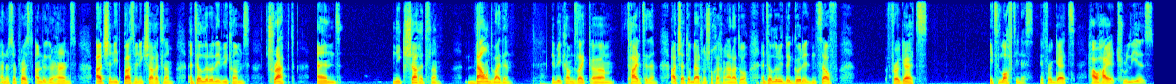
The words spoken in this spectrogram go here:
and are suppressed under their hands until literally becomes trapped and nikshar bound by them. It becomes like um, tied to them. Until literally the good in itself forgets its loftiness. It forgets how high it truly is.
